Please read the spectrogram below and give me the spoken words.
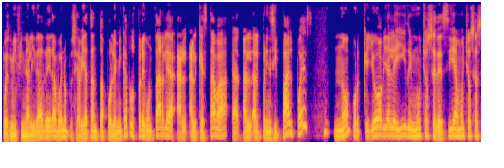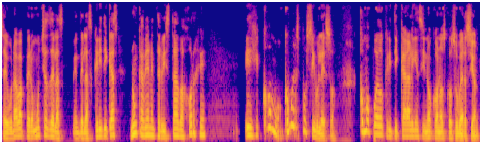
pues mi finalidad era, bueno, pues si había tanta polémica, pues preguntarle al, que estaba, al, al principal, pues, ¿no? Porque yo había leído y mucho se decía, mucho se aseguraba, pero muchas de las, de las críticas nunca habían entrevistado a Jorge. Y dije, ¿cómo? ¿Cómo es posible eso? ¿Cómo puedo criticar a alguien si no conozco su versión?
